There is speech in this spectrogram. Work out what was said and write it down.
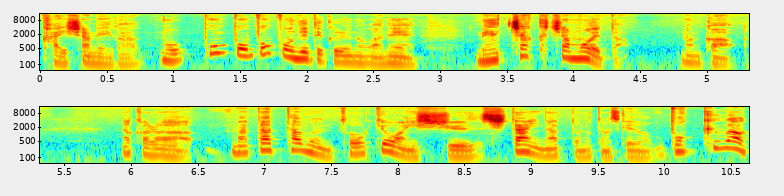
会社名がもうポンポンポンポン出てくるのがね、めちゃくちゃ燃えた。なんか、だから、また多分東京湾一周したいなって思ってますけど、僕は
